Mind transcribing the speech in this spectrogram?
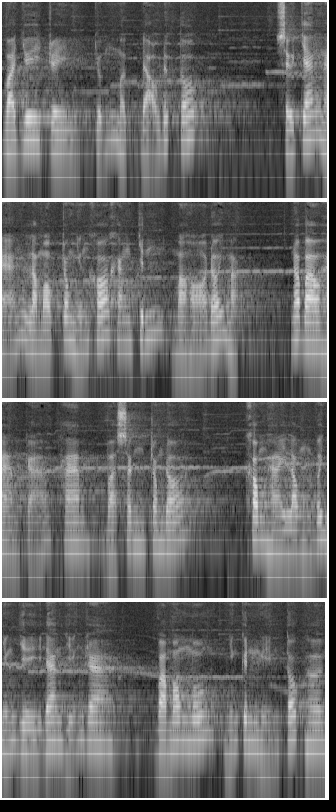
và duy trì chuẩn mực đạo đức tốt. Sự chán nản là một trong những khó khăn chính mà họ đối mặt nó bao hàm cả tham và sân trong đó. Không hài lòng với những gì đang diễn ra và mong muốn những kinh nghiệm tốt hơn.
